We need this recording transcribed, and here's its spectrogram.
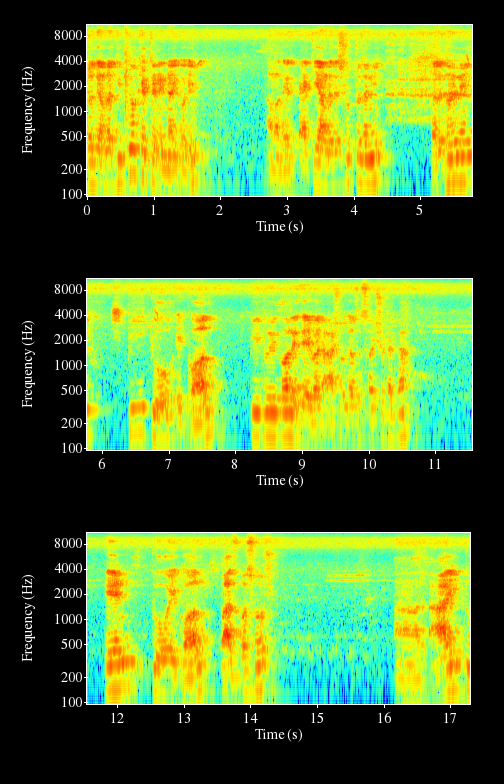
যদি আমরা দ্বিতীয় ক্ষেত্রে নির্ণয় করি, আমাদের একই আমরা যে সূত্র জানি, তাহলে ধরে নেই P two equal P two equal যে এবার আসল আছে ছয়শো টাকা এন টু ইকল পাঁচ বছর আর আই টু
